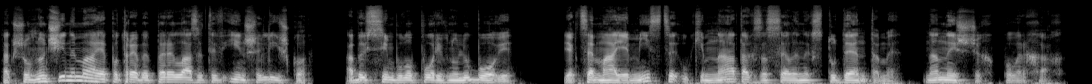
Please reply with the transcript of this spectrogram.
Так що вночі немає потреби перелазити в інше ліжко аби всім було порівну любові, як це має місце у кімнатах, заселених студентами на нижчих поверхах.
